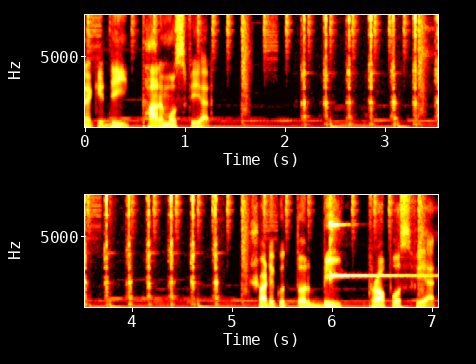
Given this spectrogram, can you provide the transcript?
নাকি ডি থার্মোস্ফিয়ার সঠিক উত্তর বি ট্রপোস্ফিয়ার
